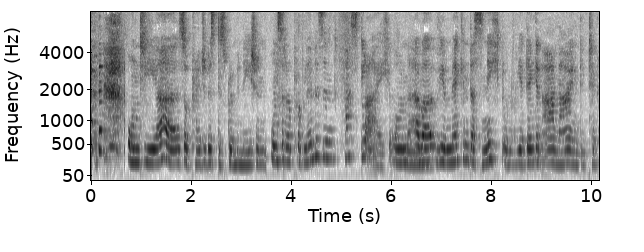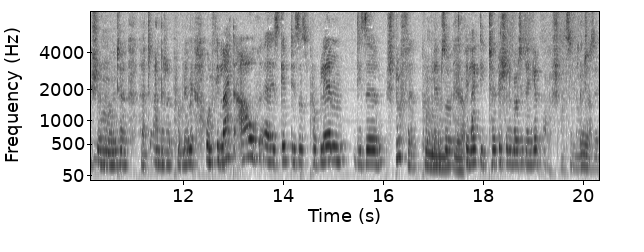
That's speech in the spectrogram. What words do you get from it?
Und ja, so Prejudice, Discrimination. Unsere Probleme sind fast gleich. Und, Aber wir merken das nicht und wir denken, ah nein, die türkischen Leute hat andere Probleme. Und vielleicht auch, äh, es gibt dieses Problem, diese Stufe-Problem. So, ja. vielleicht die türkischen Leute denken, oh, schwarze Leute Ja. sind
